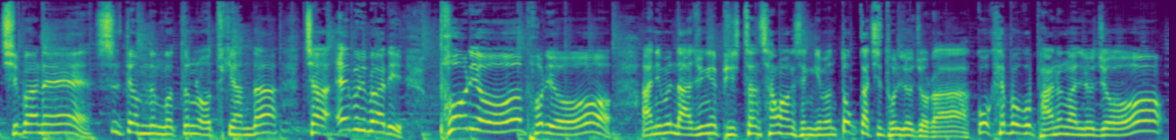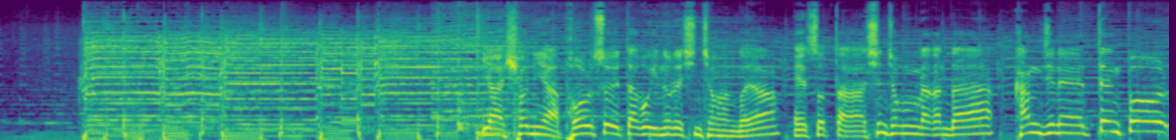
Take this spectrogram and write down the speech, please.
집안에 쓸데없는 것들은 어떻게 한다? 자, 에브리바디, 버려, 버려. 아니면 나중에 비슷한 상황 생기면 똑같이 돌려줘라. 꼭 해보고 반응 알려줘. 야 현이야 벌써 했다고 이 노래 신청한 거야? 애썼다 신청곡 나간다 강진의 땡벌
